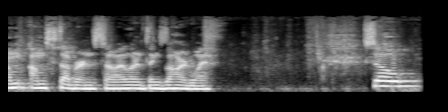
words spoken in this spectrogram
I'm, I'm stubborn, so I learn things the hard way. So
